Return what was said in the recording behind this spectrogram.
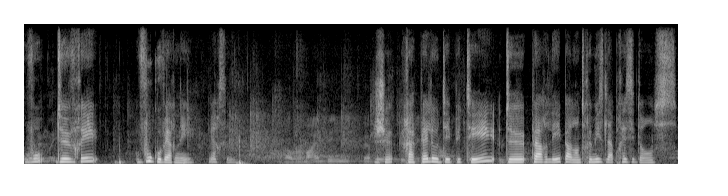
Vous devrez vous gouverner. Merci. Je rappelle aux députés de parler par l'entremise de la présidence.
